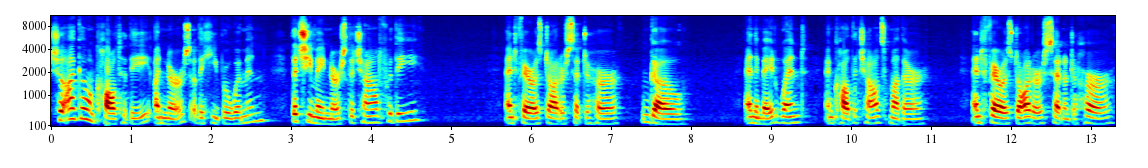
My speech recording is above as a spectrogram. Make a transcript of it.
Shall I go and call to thee a nurse of the Hebrew women, that she may nurse the child for thee? And Pharaoh's daughter said to her, Go. And the maid went and called the child's mother. And Pharaoh's daughter said unto her,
